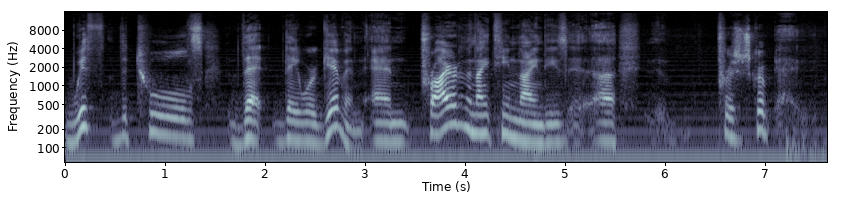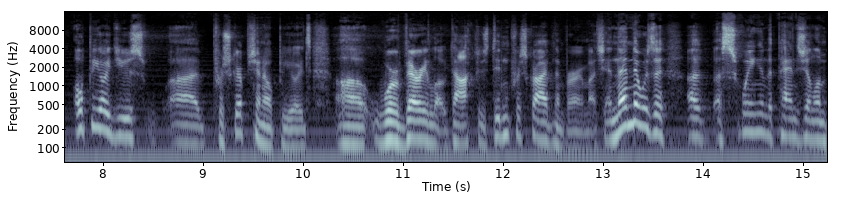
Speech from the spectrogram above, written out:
with the tools that they were given and prior to the 1990s uh, opioid use, uh, prescription opioids, uh, were very low. Doctors didn't prescribe them very much. And then there was a, a, a swing in the pendulum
